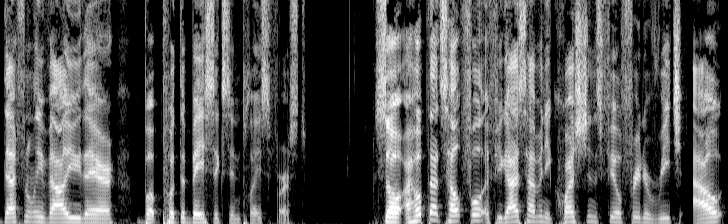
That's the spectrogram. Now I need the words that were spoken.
definitely value there, but put the basics in place first. So I hope that's helpful. If you guys have any questions, feel free to reach out.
